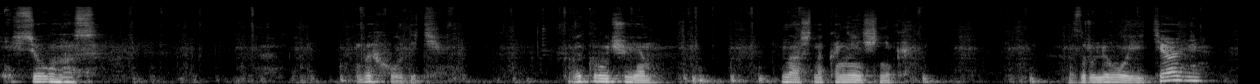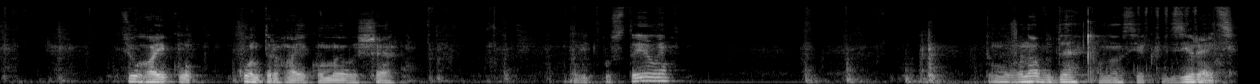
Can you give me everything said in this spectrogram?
І все у нас виходить. Викручуємо наш наконечник з рульової тяги. Цю гайку, контргайку ми лише відпустили. Тому вона буде у нас як взірець,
